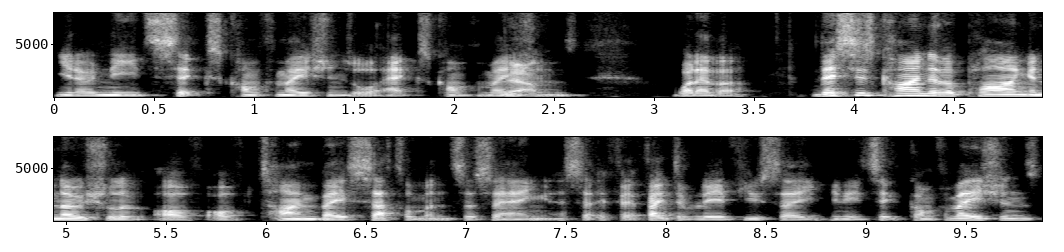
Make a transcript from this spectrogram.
you know, needs six confirmations or X confirmations, yeah. whatever. This is kind of applying a notion of, of, of time based settlement. So saying, if effectively, if you say you need six confirmations,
